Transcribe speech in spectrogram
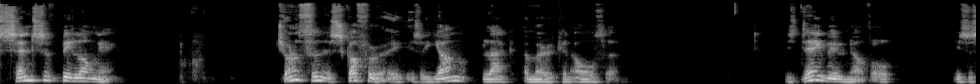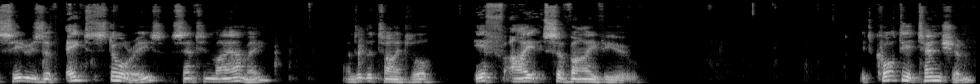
sense of belonging. Jonathan Escoffery is a young black American author. His debut novel is a series of eight stories set in Miami under the title If I Survive You. It caught the attention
